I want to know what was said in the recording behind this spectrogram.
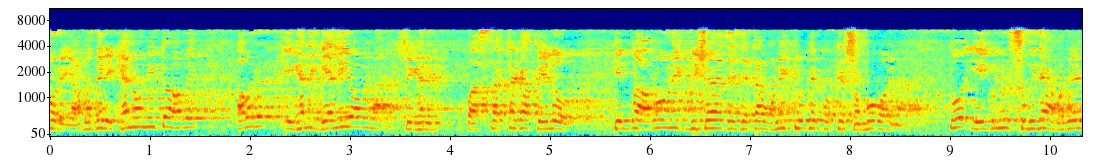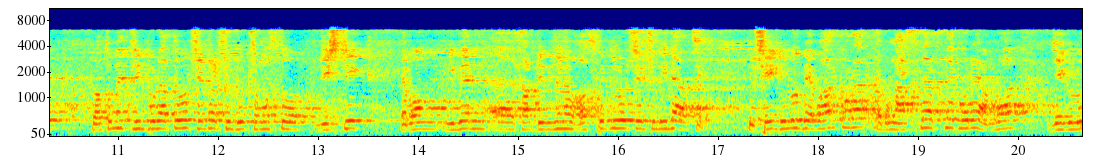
করে আমাদের এখানেও নিতে হবে। আবার এখানে গেলেই হবে না, সেখানে পাঁচ লাখ টাকা পেল। কিন্তু আরও অনেক বিষয় আছে যেটা অনেক লোকের পক্ষে সম্ভব হয় না। তো এগুলোর সুবিধা আমাদের প্রথমে ত্রিপুরাতেও সেটা সুযোগ সমস্ত ডিস্ট্রিক্ট এবং ইভেন সাব ডিভিশনাল হসপিটালও সেই সুবিধা আছে। তো সেইগুলো ব্যবহার করা এবং আস্তে আস্তে করে আমরা যেগুলো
